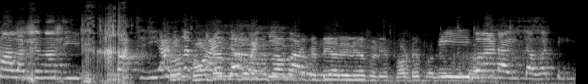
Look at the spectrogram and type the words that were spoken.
ਮਾਨ ਲੱਗ ਜਾਣਾ ਜੀ। ਬਸ ਜੀ ਅੱਜ ਤੱਕ ਤੁਹਾਡੇ ਪਹਿਲਾਂ ਵਜਨ ਵੱਡੀ ਮੁਤਾਬਕ ਵਾਰ ਗੱਡੀਆਂ ਲੈਣੀਆਂ ਪੈਣੀਆਂ ਤੁਹਾਡੇ ਟੀ ਵਜਨ ਵਾਰ ਵਾਲੀ ਲਗਤੀ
